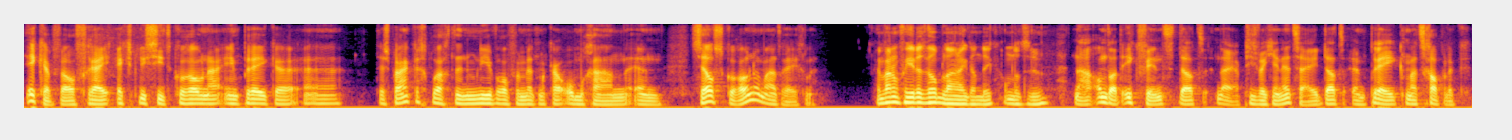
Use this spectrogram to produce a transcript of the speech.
Ik heb wel vrij expliciet corona in preken uh, ter sprake gebracht. in de manier waarop we met elkaar omgaan. En zelfs coronamaatregelen. En waarom vind je dat wel belangrijk dan, Dick, om dat te doen? Nou, omdat ik vind dat, nou ja, precies wat je net zei, dat een preek maatschappelijk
